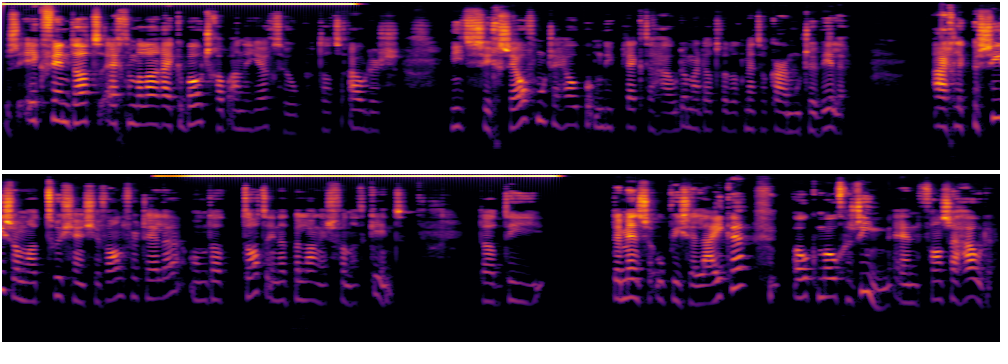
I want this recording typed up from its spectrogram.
dus ik vind dat echt een belangrijke boodschap aan de jeugdhulp. Dat ouders niet zichzelf moeten helpen om die plek te houden, maar dat we dat met elkaar moeten willen. Eigenlijk precies om wat Truusje en Chevan vertellen, omdat dat in het belang is van het kind. Dat die de mensen op wie ze lijken ook mogen zien en van ze houden.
